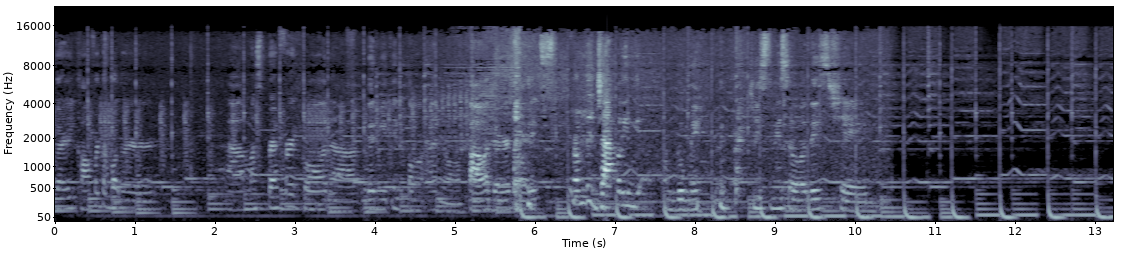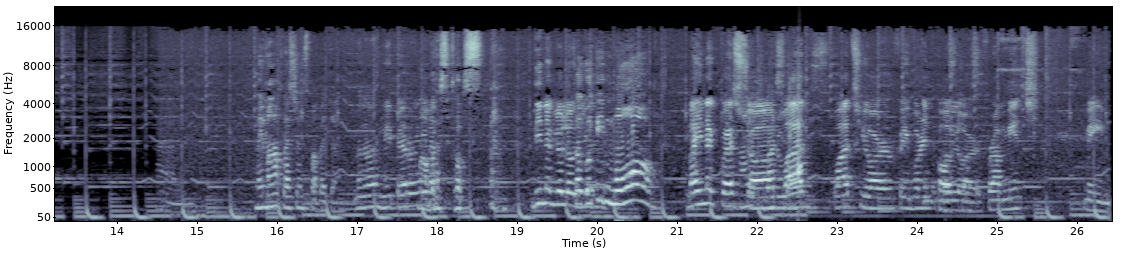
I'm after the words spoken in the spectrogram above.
Very comfortable or ah, mas prefer ko na gamitin tong ano, powder. So it's from the Jacqueline, ang dumi. Chismis, so this shade. May mga questions pa ba dyan? Marami, pero hindi, Mga bastos. hindi naglo-load. Sagutin mo! May Ay, nag-question, what what's your favorite color from Mitch Main?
